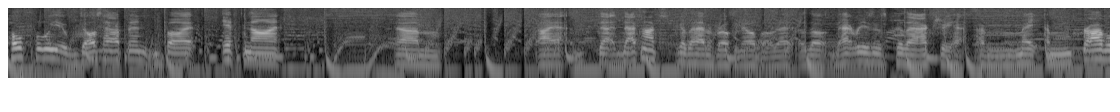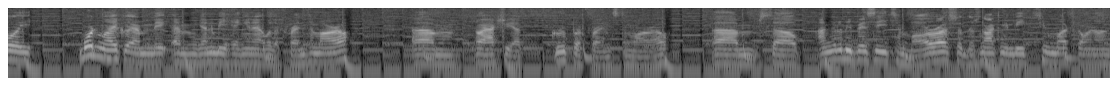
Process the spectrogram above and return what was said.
Hopefully it does happen, but if not, um, I that that's not just because I have a broken elbow. That that reason is because I actually ha I'm I'm probably more than likely I'm I'm gonna be hanging out with a friend tomorrow um, or actually a group of friends tomorrow. Um, so I'm gonna be busy tomorrow, so there's not gonna be too much going on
